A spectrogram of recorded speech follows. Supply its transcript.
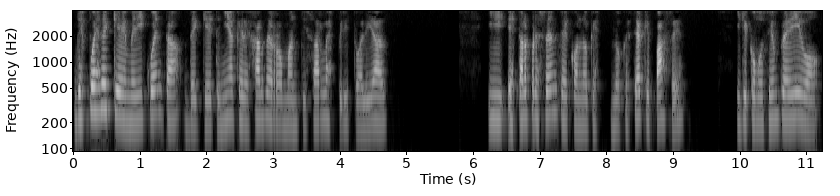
después de que me di cuenta de que tenía que dejar de romantizar la espiritualidad y estar presente con lo que, lo que sea que pase, y que como siempre digo,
